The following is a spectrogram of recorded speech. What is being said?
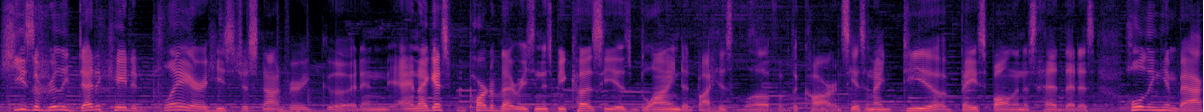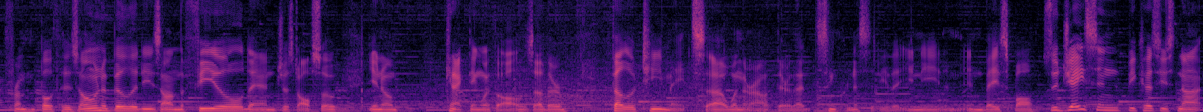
he's a really dedicated player. He's just not very good, and and I guess part of that reason is because he is blinded by his love of the cards. He has an idea of baseball in his head that is holding him back from both his own abilities on the field and just also, you know, connecting with all his other fellow teammates uh, when they're out there, that synchronicity that you need in, in, baseball. So Jason, because he's not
